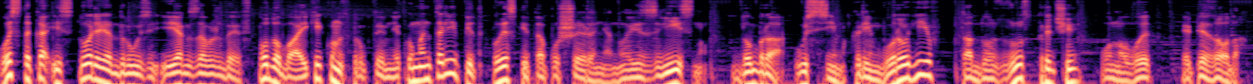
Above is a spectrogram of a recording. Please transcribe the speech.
Ось така історія, друзі, і як завжди, вподобайки, конструктивні коментарі, підписки та поширення. Ну і звісно, добра усім, крім ворогів, та до зустрічі у нових епізодах.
